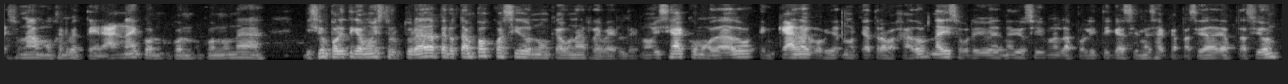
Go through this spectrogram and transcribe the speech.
Es una mujer veterana con, con, con una visión política muy estructurada, pero tampoco ha sido nunca una rebelde, ¿no? Y se ha acomodado en cada gobierno que ha trabajado. Nadie sobrevive en medio siglo en la política sin esa capacidad de adaptación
